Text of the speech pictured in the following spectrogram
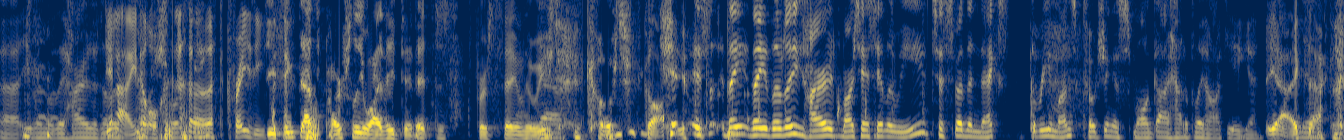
uh, even though they hired another. yeah, I know. another short king. That's crazy. Do you think that's partially why they did it, just for St. Louis Yeah. coach Caufield? It's, they they literally hired Martin St. Louis to spend the next three months coaching a small guy how to play hockey again. Yeah, exactly.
